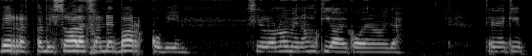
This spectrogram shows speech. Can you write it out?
verrattavissa Alexander Barkoviin silloin omina hokiaikoinaan ja tietenkin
